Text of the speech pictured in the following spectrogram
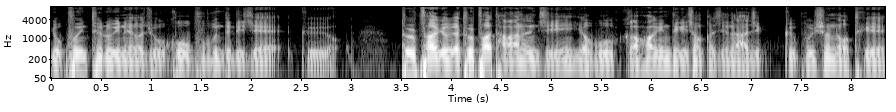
요 포인트로 인해 가지고 그 부분들이 이제 그 돌파 여기가 돌파 당하는지 여부가 확인되기 전까지는 아직 그 포지션을 어떻게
